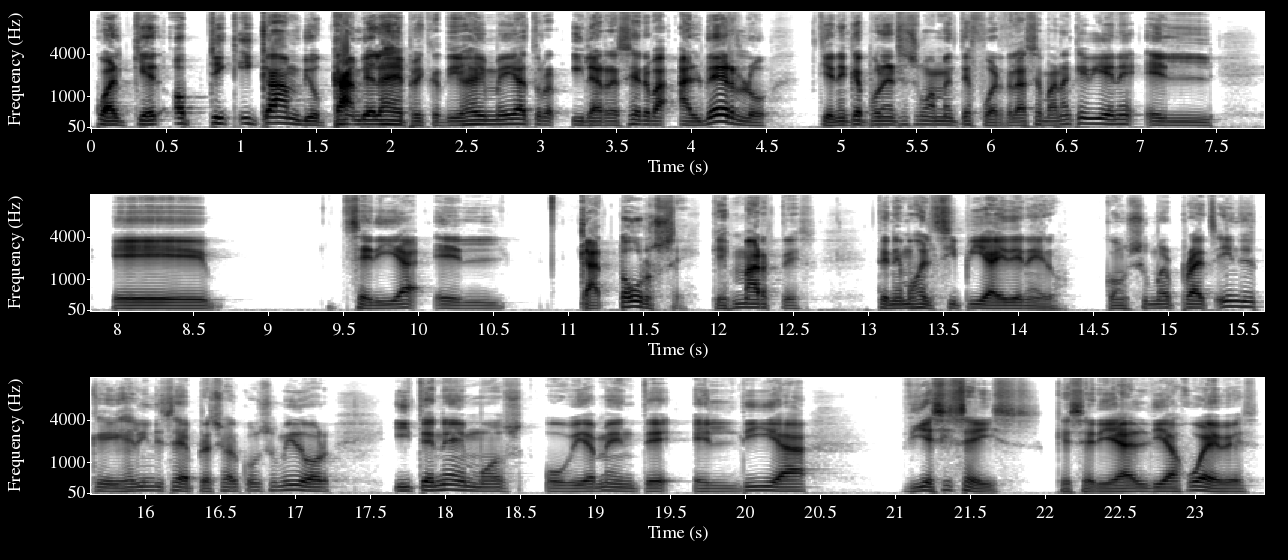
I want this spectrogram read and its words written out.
cualquier uptick y cambio cambia las expectativas de inmediato y la reserva al verlo tiene que ponerse sumamente fuerte. La semana que viene el, eh, sería el 14, que es martes, tenemos el CPI de enero, Consumer Price Index, que es el índice de precio al consumidor, y tenemos obviamente el día 16, que sería el día jueves,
